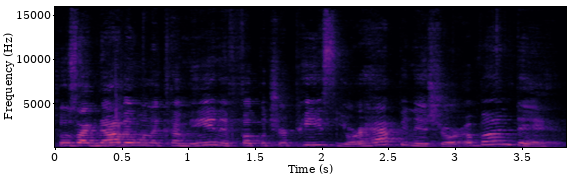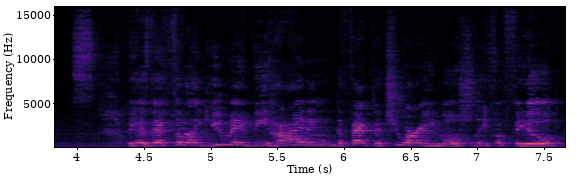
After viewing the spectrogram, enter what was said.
So it's like now they want to come in and fuck with your peace, your happiness, your abundance. Because they feel like you may be hiding the fact that you are emotionally fulfilled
